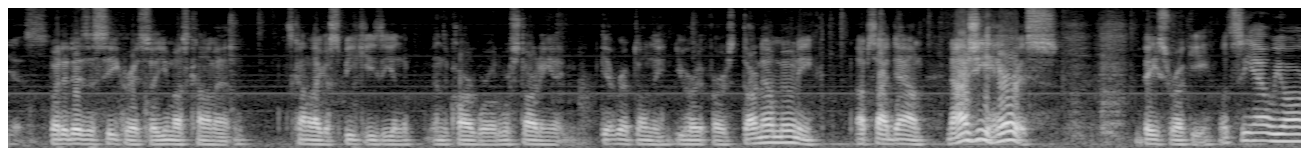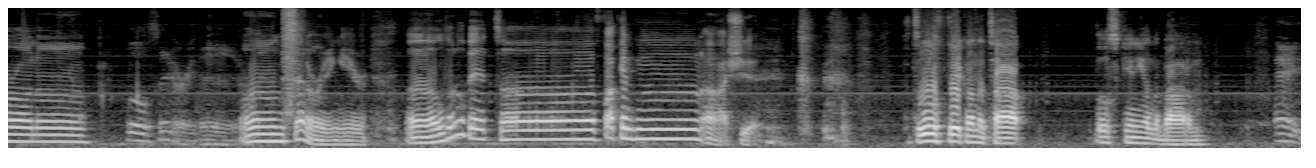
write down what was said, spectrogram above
Yes. But it is a secret, so you must comment. It's kind of like a speakeasy in the in the card world. We're starting it. Get ripped only. You heard it first. Darnell Mooney, upside down. Najee Harris, base rookie. Let's see how we are on uh Little scenery on centering here. Uh, a little bit, uh, fucking, ah, shit. It's a little thick on the top, a little skinny on the bottom. Hey,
